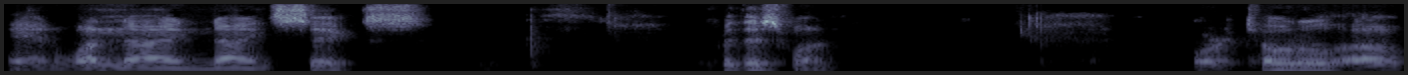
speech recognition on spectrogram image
And 1996 for this one. Or a total of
